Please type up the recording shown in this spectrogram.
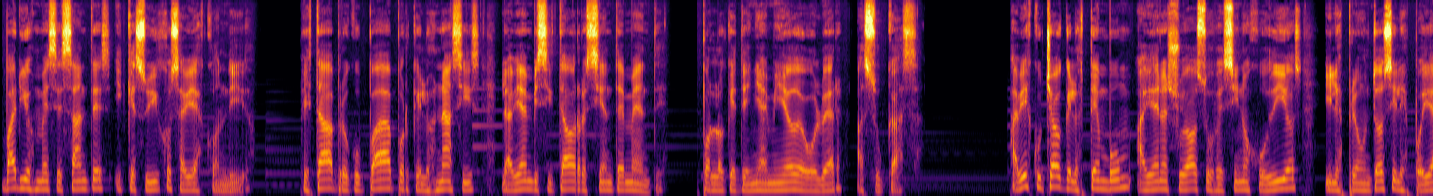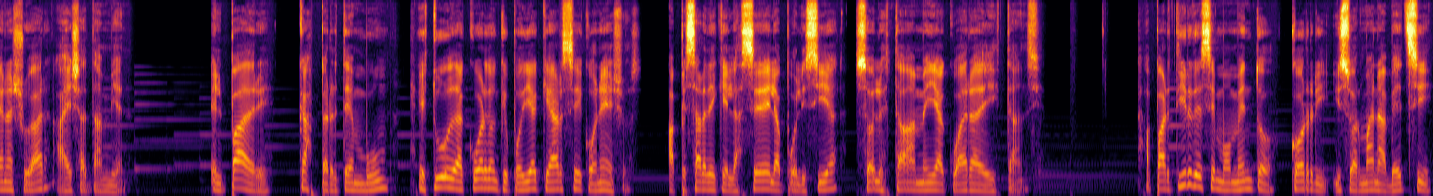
varios meses antes y que su hijo se había escondido. Estaba preocupada porque los nazis la habían visitado recientemente, por lo que tenía miedo de volver a su casa. Había escuchado que los Ten Boom habían ayudado a sus vecinos judíos y les preguntó si les podían ayudar a ella también. El padre, Casper Ten Boom, estuvo de acuerdo en que podía quedarse con ellos, a pesar de que la sede de la policía solo estaba a media cuadra de distancia. A partir de ese momento, Corrie y su hermana Betsy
